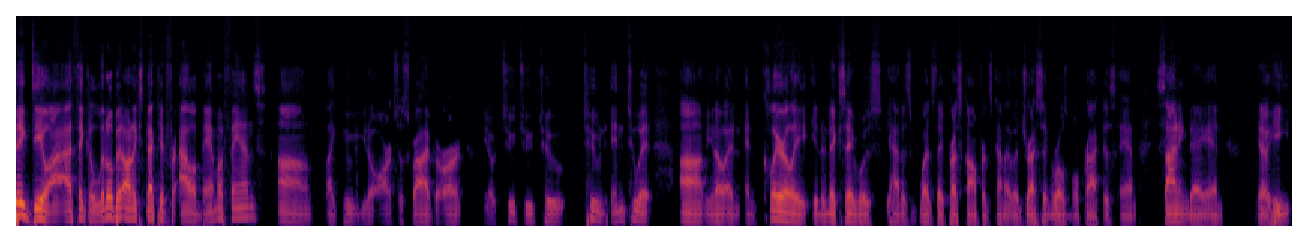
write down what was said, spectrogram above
big deal. I, I, think a little bit unexpected for Alabama fans, um, like who you know aren't subscribed or aren't you know too too too tuned into it. Um, you know, and and clearly, you know, Nick Saban was had his Wednesday press conference, kind of addressing Rose Bowl practice and signing day, and you know, he,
